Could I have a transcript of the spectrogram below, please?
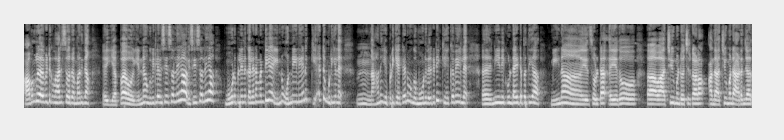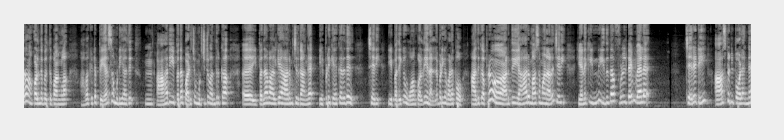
அவங்கள வீட்டுக்கு வாரிசு வர்ற மாதிரி தான். எப்ப என்ன உங்க வீட்டுல விசேஷம் இல்லையா? விசேஷம் இல்லையா? மூணு பிள்ளைல கல்யாணம் பண்ணிட்டியா? இன்னும் ஒண்ணு இல்லையான்னு கேட்ட முடியல. நானும் எப்படி கேட்கன்னு உங்க மூணு பேர்கிட்டையும் கேட்கவே இல்லை. நீ இன்னைக்கு உண்டாயிட்ட பத்தியா? மீனா சொல்லிட்டா ஏதோ அச்சீவ்மெண்ட் வச்சிருக்காளாம். அந்த அச்சீவ்மெண்ட் அடைஞ்சாதான் குழந்தை பெத்துப்பாங்களாம். அவகிட்ட பேச முடியாது. ம், ஆதி இப்பதான் படிச்சு முடிச்சுட்டு வந்திருக்கா. இப்பதான் வாழ்க்கைய ஆரம்பிச்சிருக்காங்க. எப்படி கேட்கறது சரி இப்போதைக்கு உன் குழந்தைய நல்லபடியா வளர்ப்போம். அதுக்கப்புறம் அடுத்து ஆறு மாசமானாலும் சரி எனக்கு இன்னும் இதுதான் ஃபுல் டைம் வேலை. சரிடி ஹாஸ்பிட்டல் போலங்க.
